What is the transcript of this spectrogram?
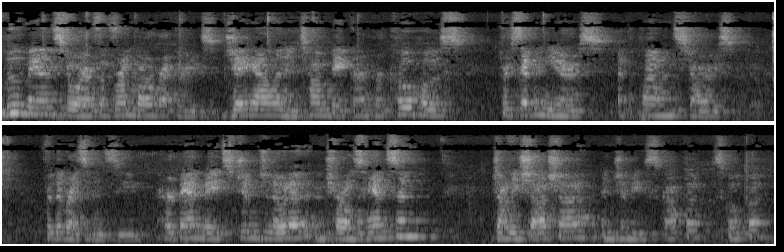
Lou Mansdorf of Rumbar Records, Jay Allen and Tom Baker, her co-hosts for seven years at the Plough and Stars for the residency. Her bandmates Jim Janota and Charles Hanson, Johnny Shasha and Jimmy Scopa, Scopa.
